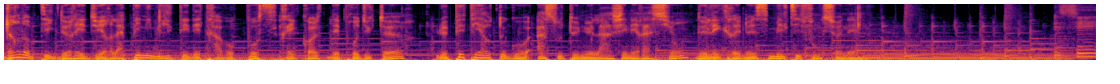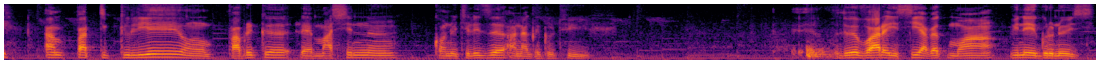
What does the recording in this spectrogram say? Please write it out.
Dans l'optique de réduire la pénibilité des travaux post-récolte des producteurs, le PPA Togo a soutenu la génération de l'égreneuse multifonctionnelle. Ici, en particulier, on fabrique les machines qu'on utilise en agriculture. Vous devez voir ici avec moi une égreneuse.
